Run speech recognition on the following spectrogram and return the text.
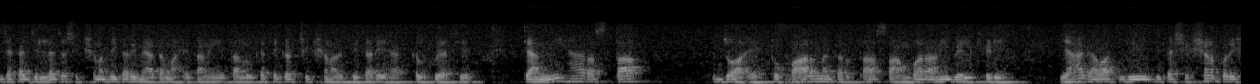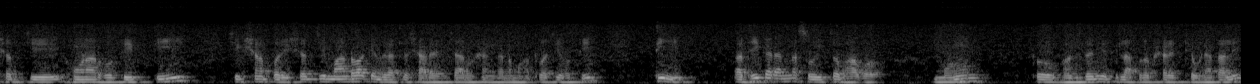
ज्या काही जिल्ह्याच्या शिक्षण अधिकारी मॅडम आहेत आणि तालुक्याचे गट शिक्षण अधिकारी ह्या कलकुयाचे त्यांनी हा रस्ता जो आहे तो पार न करता सांबर आणि बेलखेडी ह्या गावातली जी काही शिक्षण परिषद जी होणार होती ती शिक्षण परिषद जी मांडवा केंद्रातल्या शाळांच्या अनुषंगानं महत्त्वाची होती ती अधिकाऱ्यांना सोयीचं व्हावं म्हणून तो भगदरी येथील आश्रम शाळेत ठेवण्यात आली.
